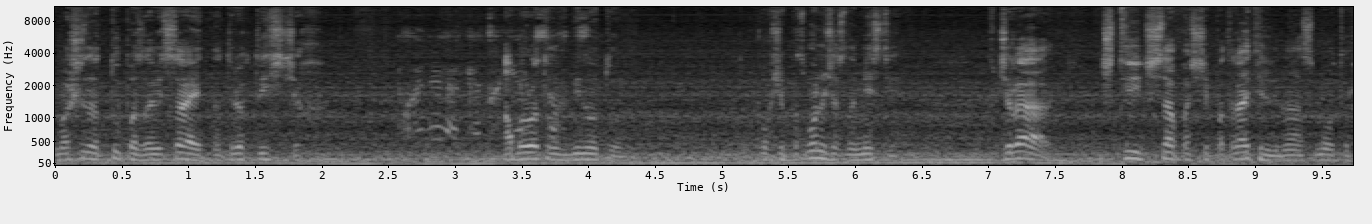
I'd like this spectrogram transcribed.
машина тупо зависает на 3000 оборотов в минуту. В общем, посмотрим сейчас на месте. Вчера 4 часа почти потратили на осмотр.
